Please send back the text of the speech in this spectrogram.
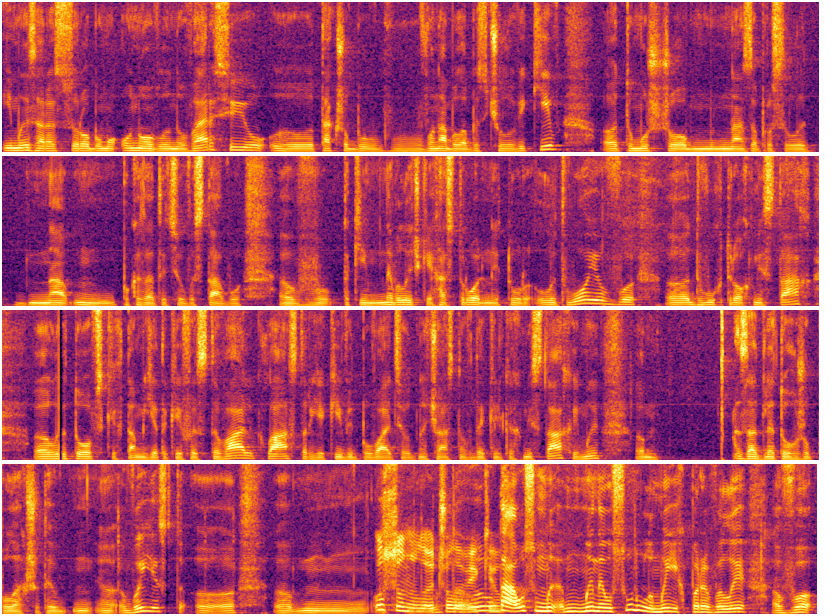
і ми зараз робимо оновлену версію, е, так, щоб вона була без чоловіків, тому що нас запросили на показати цю виставу в такий невеличкий гастрольний тур Литвою в двох-трьох містах. Е, Литовських. Там є такий фестиваль, кластер, який відбувається одночасно в декількох містах, і ми ем, Задля того, щоб полегшити е, виїзд, е, е, Усунули чоловіків. Да, ми, не усунули, ми їх перевели в,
